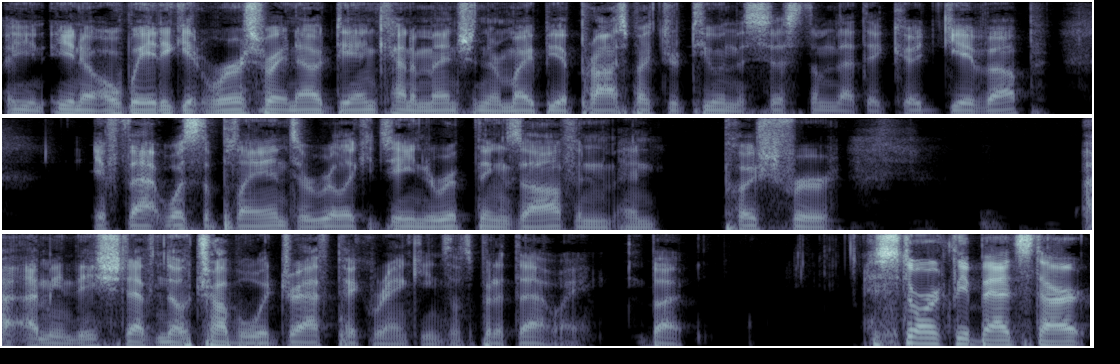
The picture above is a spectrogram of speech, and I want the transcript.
you know a way to get worse right now. Dan kind of mentioned there might be a prospect or two in the system that they could give up if that was the plan to really continue to rip things off and and push for. I mean, they should have no trouble with draft pick rankings. Let's put it that way. But historically bad start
